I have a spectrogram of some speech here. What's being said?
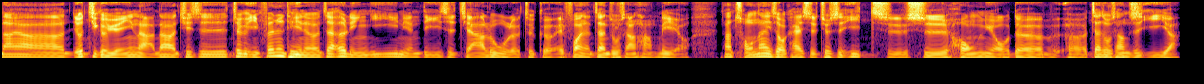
那有几个原因啦。那其实这个 Infinity 呢，在二零一一年第一次加入了这个 F1 的赞助商行列哦。那从那时候开始，就是一直是红牛的呃赞助商之一啊。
